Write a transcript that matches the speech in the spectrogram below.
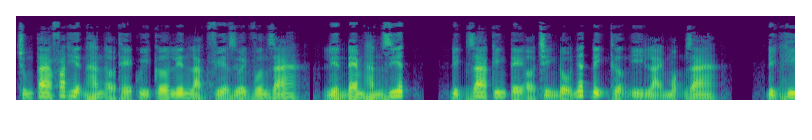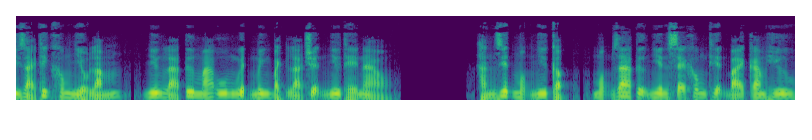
Chúng ta phát hiện hắn ở thế quỷ cơ liên lạc phía dưới vương gia, liền đem hắn giết. Địch gia kinh tế ở trình độ nhất định thượng ỷ lại mộng gia. Địch Hy giải thích không nhiều lắm, nhưng là tư Ma U Nguyệt minh bạch là chuyện như thế nào. Hắn giết mộng như cập, mộng gia tự nhiên sẽ không thiện bãi cam hưu,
